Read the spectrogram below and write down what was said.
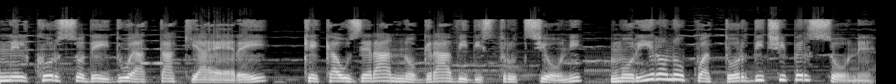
Nel corso dei due attacchi aerei, che causeranno gravi distruzioni, morirono 14 persone.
